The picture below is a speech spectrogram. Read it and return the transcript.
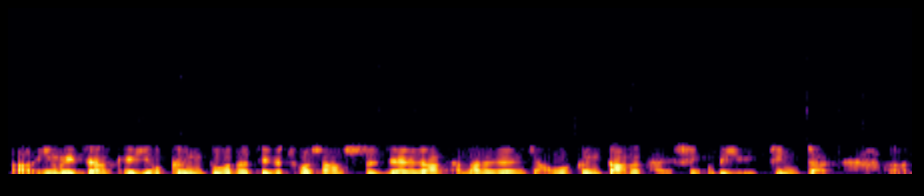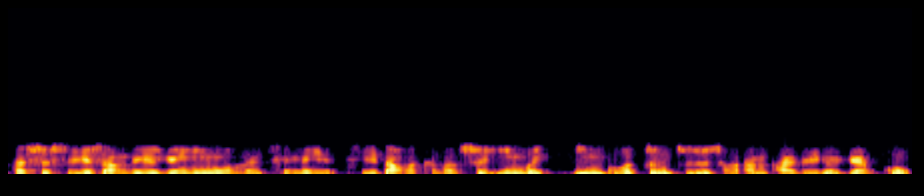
呃，因为这样可以有更多的这个磋商时间，让谈判的人掌握更大的弹性，利于进展。啊，但是实际上这个原因我们前面也提到了，可能是因为英国政治日程安排的一个缘故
